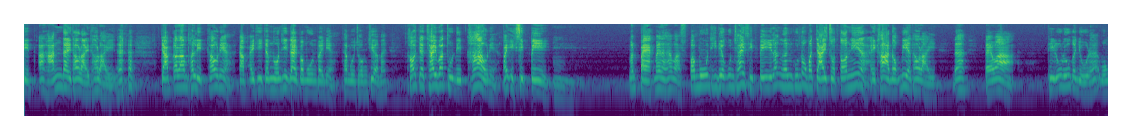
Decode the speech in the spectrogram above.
ลิตอาหารได้เท่าไหร่เท่าไหร่นะจับกำลังผลิตเขาเนี่ย กับไอที่จำนวนที่ได้ประมูลไปเนี่ยท่านผู้ชมเชื่อไหมเขาจะใช้วัตถุดิบข้าวเนี่ย ไปอีกสิบปีอืมมันแปลกไหมนะฮะว่า ประมูลทีเดียวคุณใช้สิบปี แล้วเงินคุณต้องมาจ่ายสดตอนนี้อะไอ้ค่าดอกเบี้ยเท่าไหร่นะ แต่ว่า ที่รู้ๆกันอยู่นะฮะวง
